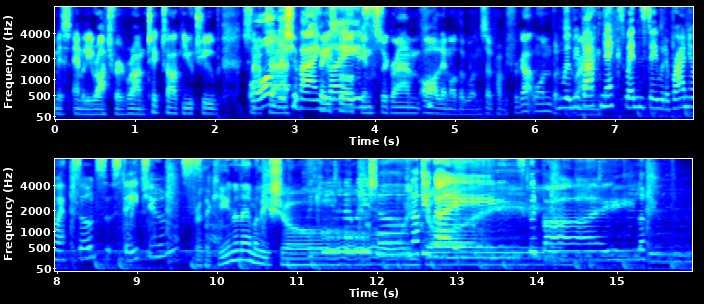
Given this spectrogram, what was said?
Miss Emily Rochford. We're on TikTok, YouTube, Snapchat, All the shebang, Facebook, guys. Instagram, all them other ones. I probably forgot one, but We'll be back next Wednesday with a brand new episode, so stay tuned. for the Cian and Emily show. The Cian and Emily Show. Love you guys. Goodbye. Love you.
